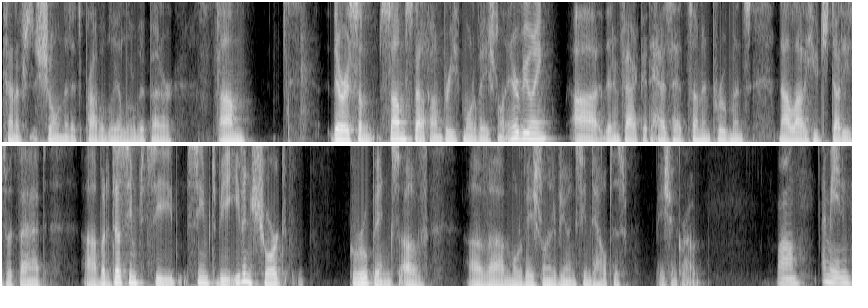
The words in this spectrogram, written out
kind of shown that it's probably a little bit better. Um, there is some some stuff on brief motivational interviewing uh, that, in fact, it has had some improvements. Not a lot of huge studies with that, uh, but it does seem to see seem to be even short groupings of of uh, motivational interviewing seem to help this patient crowd. well, I mean,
